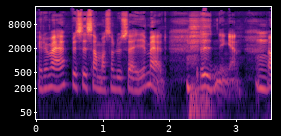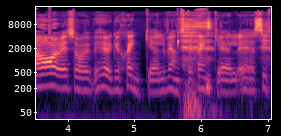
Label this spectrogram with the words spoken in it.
Är du med? Precis samma som du säger med ridningen. Mm. Ja, alltså höger skänkel, vänster skänkel, eh, sitt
